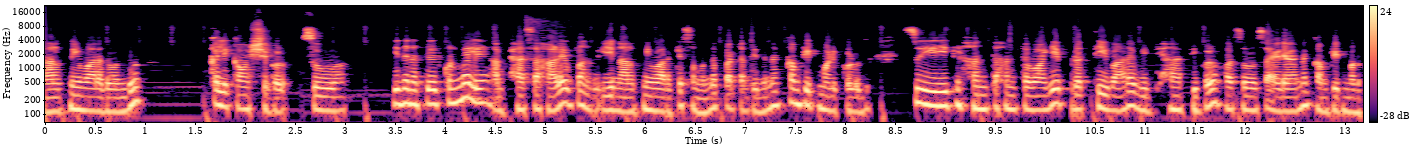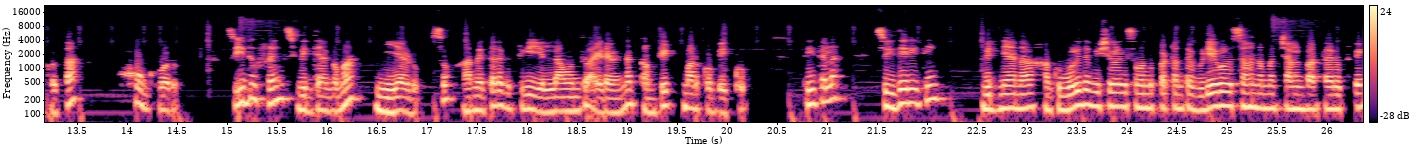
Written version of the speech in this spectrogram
ನಾಲ್ಕನೇ ವಾರದ ಒಂದು ಕಲಿಕಾಂಶಗಳು. ಸೊ ಇದನ್ನ ತಿಳಿದುಕೊಂಡ್ಮೇಲೆ ಅಭ್ಯಾಸ ಹಾಳೆ ಬಂದು ಈ ನಾಲ್ಕನೇ ವಾರಕ್ಕೆ ಸಂಬಂಧಪಟ್ಟಂತೆ ಇದನ್ನ ಕಂಪ್ಲೀಟ್ ಮಾಡಿಕೊಳ್ಳೋದು. ಸೊ ಈ ರೀತಿ ಹಂತ ಹಂತವಾಗಿ ಪ್ರತಿ ವಾರ ವಿದ್ಯಾರ್ಥಿಗಳು ಹೊಸ ಹೊಸ ಐಡಿಯಾವನ್ನ ಕಂಪ್ಲೀಟ್ ಮಾಡ್ಕೊಳ್ತಾ ಹೋಗುವರು. ಸೊ ಇದು ಫ್ರೆಂಡ್ಸ್ ವಿದ್ಯಾಗಮ ಎರಡು. ಸೊ ಆರನೇ ತರಗತಿಗೆ ಎಲ್ಲ ಒಂದು ಐಡಿಯಾವನ್ನ ಕಂಪ್ಲೀಟ್ ಮಾಡ್ಕೋಬೇಕು. ಆಯ್ತಲ್ಲ ಸೊ ಇದೇ ರೀತಿ ವಿಜ್ಞಾನ ಹಾಗೂ ಉಳಿದ ವಿಷಯಗಳಿಗೆ ಸಂಬಂಧಪಟ್ಟಂತ ವಿಡಿಯೋಗಳು ಸಹ ನಮ್ಮ ಚಾನಲ್ ಬರ್ತಾ ಇರುತ್ತವೆ.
